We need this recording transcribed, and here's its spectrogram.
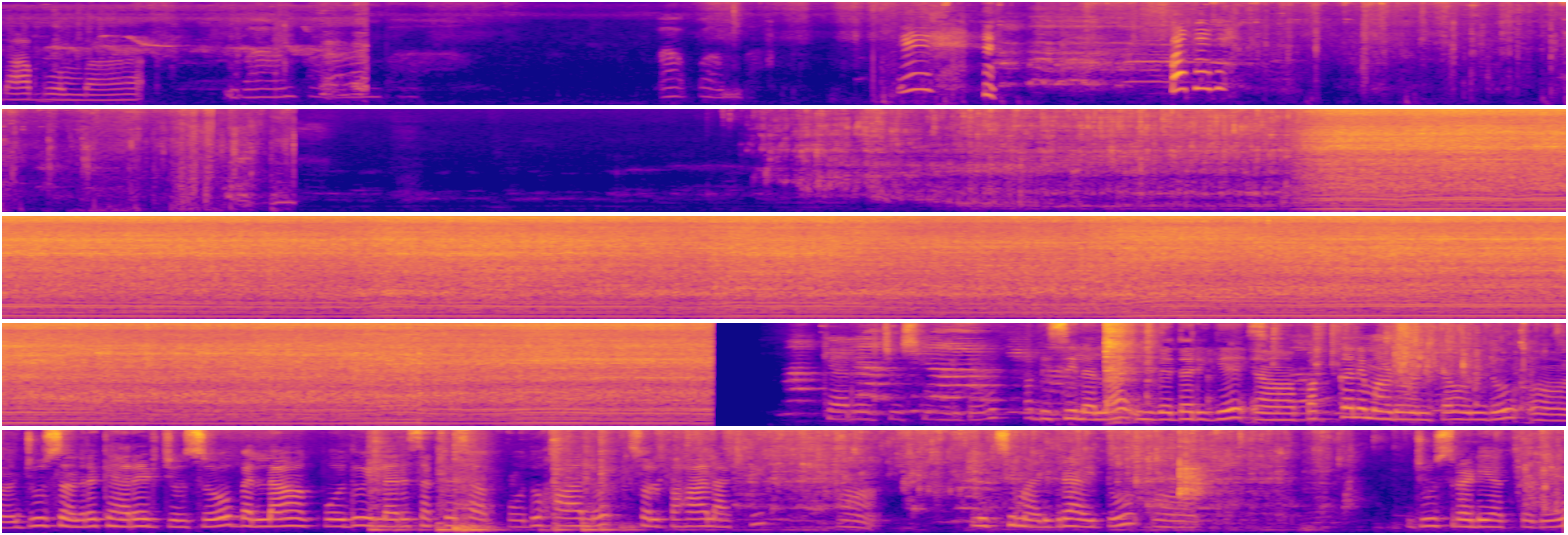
Babomba. Babomba. Babomba. Eh. Carrot juice ಮಾಡಿದೆವು. ಬಿಸಿಲೆಲ್ಲ ಈ ವೆದರಿಗೆ ಪಕ್ಕನೆ ಮಾಡುವಂಥ ಒಂದು ಜ್ಯೂಸ್ ಅಂದರೆ ಕ್ಯಾರೆಟ್ ಜ್ಯೂಸು. ಬೆಲ್ಲ ಹಾಕ್ಬೋದು, ಇಲ್ಲಾದ್ರೆ ಸಕ್ಕರೆ ಸಹ ಹಾಕ್ಬೋದು. ಹಾಲು, ಸ್ವಲ್ಪ ಹಾಲು ಹಾಕಿ ಮಿಕ್ಸಿ ಮಾಡಿದರೆ ಆಯಿತು. ಜ್ಯೂಸ್ ರೆಡಿ ಆಗ್ತದೆ.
